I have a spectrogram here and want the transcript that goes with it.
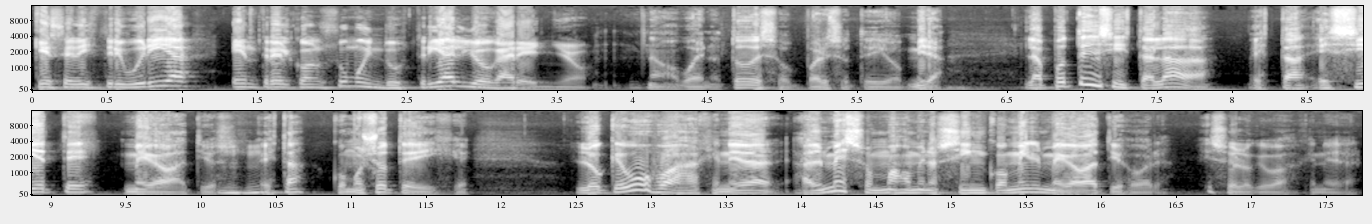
que se distribuiría entre el consumo industrial y hogareño. No, bueno, todo eso, por eso te digo. Mira, la potencia instalada está es 7 megavatios, ¿está? Como yo te dije. Lo que vos vas a generar al mes son más o menos 5.000 megavatios hora. Eso es lo que vas a generar.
